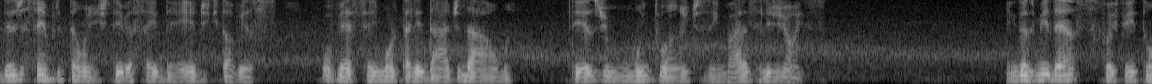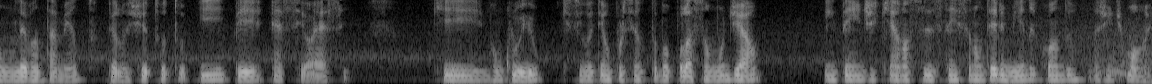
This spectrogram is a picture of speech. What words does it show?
desde sempre, então, a gente teve essa ideia de que talvez houvesse a imortalidade da alma, desde muito antes em várias religiões. Em 2010 foi feito um levantamento pelo Instituto IPSOS que concluiu que 51% da população mundial entende que a nossa existência não termina quando a gente morre.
